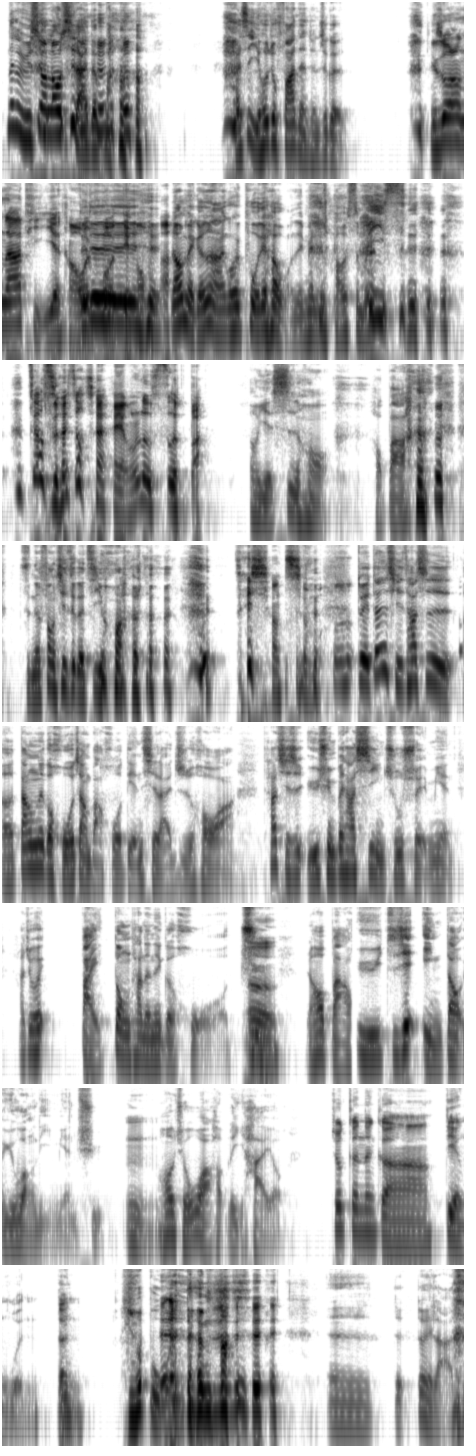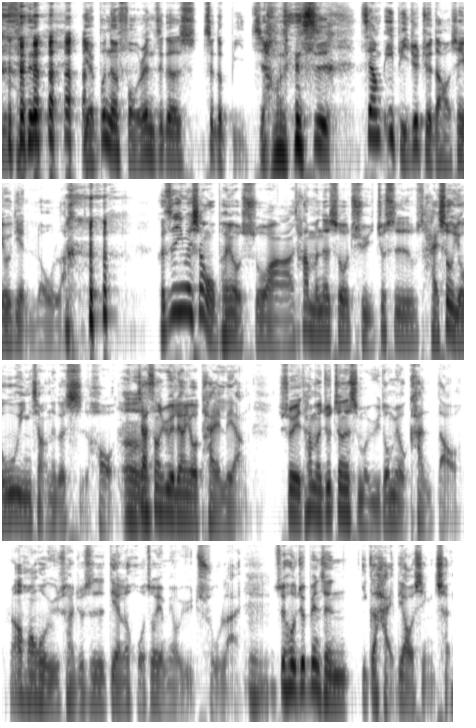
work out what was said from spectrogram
那个鱼是要捞起来的吧？还是以后就发展成这个？你说让大家体验，然后会破掉，然后每个人都拿一个会破掉的往这边捞，什么意思？这样子会造成海洋垃圾吧？哦，也是哦，好吧，只能放弃这个计划了。在想什么？对，但是其实它是呃，当那个火掌把火点起来之后啊，它其实鱼群被它吸引出水面，它就会摆动它的那个火炬，嗯、然后把鱼直接引到渔网里面去。嗯，然后觉得哇，好厉害哦。就跟那个啊，电蚊灯、嗯，你说 捕蚊灯吗？嗯，对对啦，其实 也不能否认这个这个比较，但是这样一比就觉得好像有点 low 啦。可是因为像我朋友说啊，他们那时候去就是还受油污影响那个时候，加上月亮又太亮，所以他们就真的什么鱼都没有看到。然后黄火渔船就是点了火之后也没有鱼出来，最后就变成一个海钓行程。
